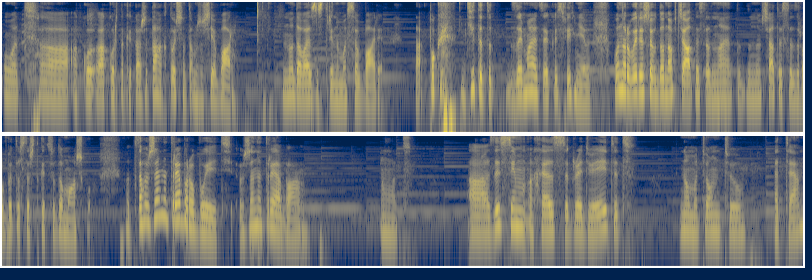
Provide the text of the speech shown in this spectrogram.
От, а, а, а таки каже: так, точно, там же ж є бар. Ну, давай зустрінемося в барі. Так, поки діти тут займаються якоюсь фігнєю. Конор вирішив донавчатися, знаєте, донавчатися, зробити все ж таки цю домашку. От та вже не треба робити, вже не треба. От. Uh, this sim has graduated. No more to attend.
